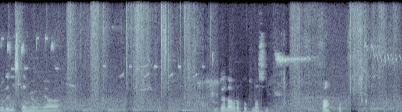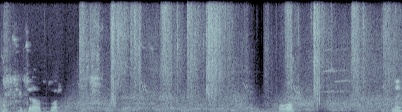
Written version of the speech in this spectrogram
Kuzu dili istemiyorum ya. Güzel avrat otu nasıl? Ah bu. Ha, bir sürü güzel avrat otu var. Oo. Ne?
